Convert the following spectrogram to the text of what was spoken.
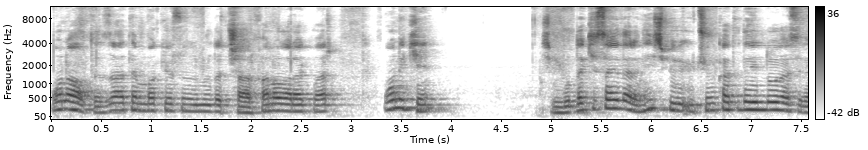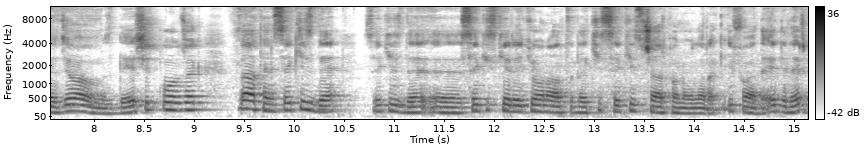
16 zaten bakıyorsunuz burada çarpan olarak var. 12 Şimdi buradaki sayıların hiçbiri 3'ün katı değil. Dolayısıyla cevabımız D şıkkı olacak. Zaten 8 de 8 de 8 kere 2 16'daki 8 çarpanı olarak ifade edilir.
